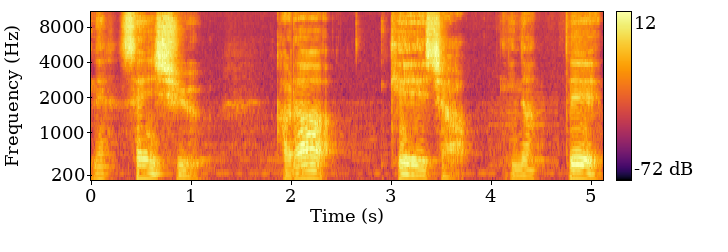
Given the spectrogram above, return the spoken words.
ね選手から経営者になって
